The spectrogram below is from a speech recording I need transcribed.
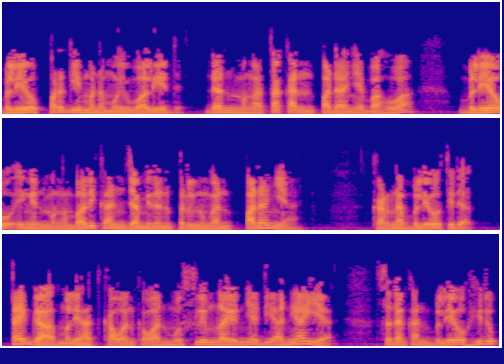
beliau pergi menemui Walid dan mengatakan padanya bahwa beliau ingin mengembalikan jaminan perlindungan padanya, karena beliau tidak tega melihat kawan-kawan muslim lainnya dianiaya, sedangkan beliau hidup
